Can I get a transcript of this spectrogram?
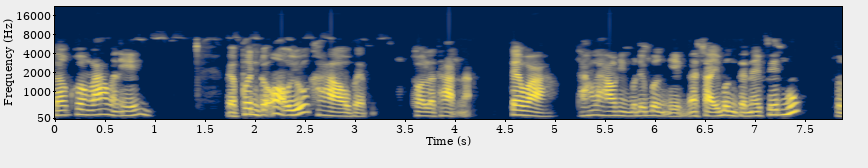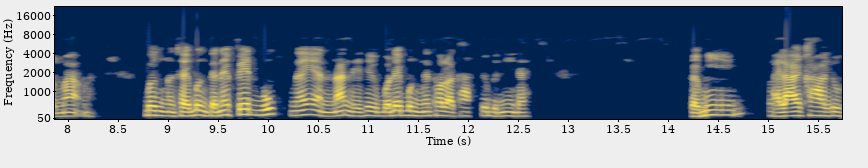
กับข้องลาวกันเอง แบบเพิ่นก็ออกอยู่ข่าวแบบโทรทัศน์น่ะ แต่ว่า ทางลาวนี่บ่ได้เบิ่งเองอาศัยเบิ่งแต่ใน Facebook ส่วนมากนะเบิ่งนั่นใช้เบิ่งแต่ใน Facebook ในอันนั้นซื่อบ่ได้เบิ่งในโทรทัศน์คือแบบนี้ได้ก็มีหลายๆข่าวอยู่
